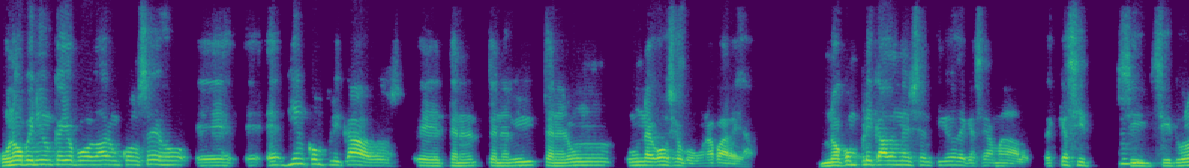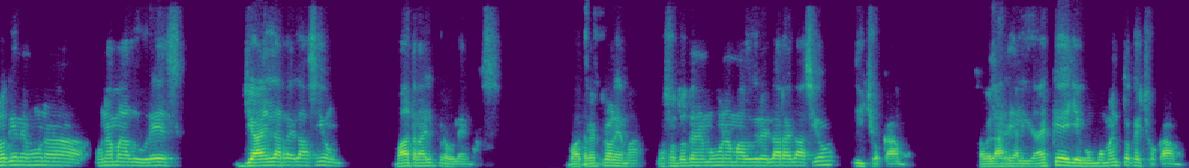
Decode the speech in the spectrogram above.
una opinión que yo puedo dar, un consejo, es bien complicado eh, tener, tener, tener un, un, negocio con una pareja. No complicado en el sentido de que sea malo. Es que si si, si tú no tienes una, una madurez ya en la relación, va a traer problemas. Va a traer problemas. Nosotros tenemos una madurez en la relación y chocamos. La realidad es que llegó un momento que chocamos.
